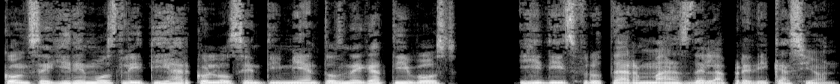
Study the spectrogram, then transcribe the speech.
conseguiremos lidiar con los sentimientos negativos y disfrutar más de la predicación.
